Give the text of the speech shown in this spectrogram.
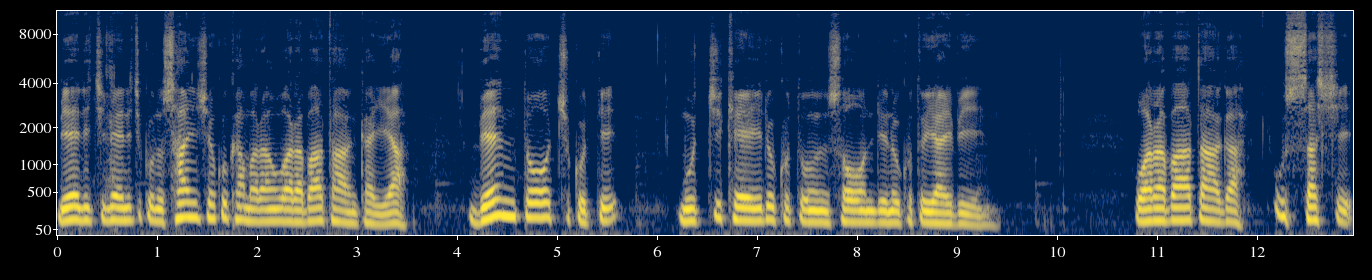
毎日毎日この三食かまらんわらばたんかいや弁当ちくてむっちけいることんそんりのことやいびん。わらばたがうっさし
